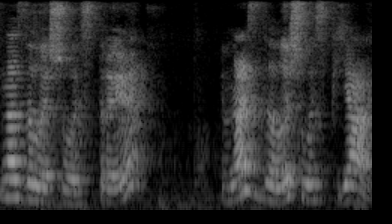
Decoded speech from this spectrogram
в нас залишилось 3, і в нас залишилось 5.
